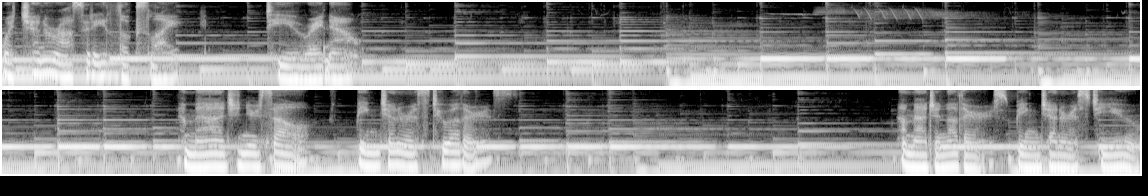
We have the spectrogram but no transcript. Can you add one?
what generosity looks like to you right now. Imagine yourself being generous to others. Imagine others being generous to you.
